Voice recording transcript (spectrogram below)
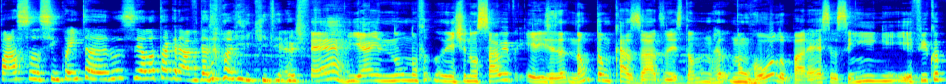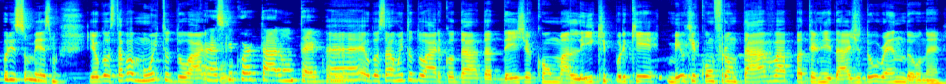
passa 50 anos e ela tá grávida do Malik, entendeu? Tipo, É, e aí não, não- a gente não sabe, eles não estão casados, né? Eles estão num, num rolo, parece, assim, e, e fica por isso mesmo. E eu gostava muito do arco. parece que cortaram o teco. do- É, eu gostava muito do arco da, da Deja com o Malik, porque meio que confrontava a paternidade do Randall, né?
